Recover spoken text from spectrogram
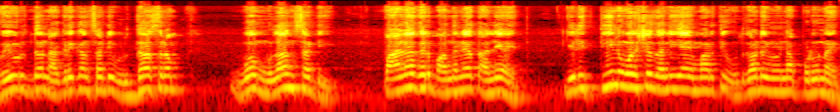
वयोवृद्ध नागरिकांसाठी वृद्धाश्रम व मुलांसाठी पाळणाघर बांधण्यात आले आहेत. गेली तीन वर्ष झाली या इमारती उद्घाटन विना पडून आहेत.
